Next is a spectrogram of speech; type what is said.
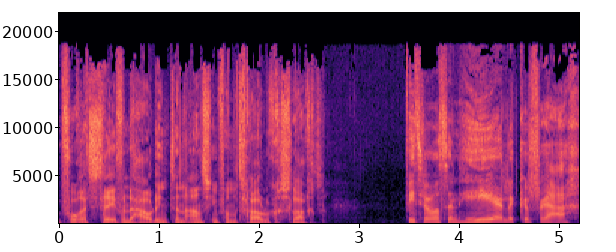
vooruitstrevende houding ten aanzien van het vrouwelijk geslacht. Pieter, wat een heerlijke vraag.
